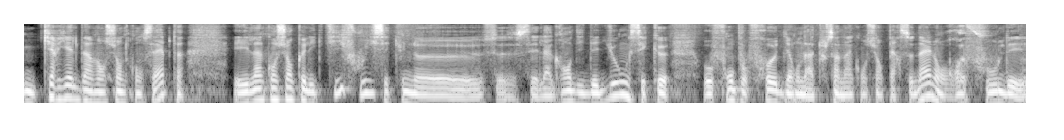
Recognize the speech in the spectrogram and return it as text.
une kyrielle d'inventions de concepts. Et l'inconscient collectif, oui, c'est une, c'est la grande idée de Jung, c'est que au fond, pour Freud, on a tous un inconscient personnel, on refoule des,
